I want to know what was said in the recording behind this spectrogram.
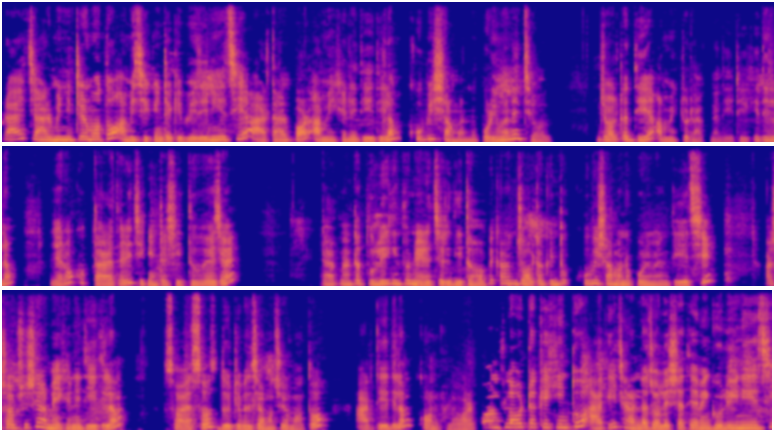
প্রায় চার মিনিটের মতো আমি চিকেনটাকে ভেজে নিয়েছি আর তারপর আমি এখানে দিয়ে দিলাম খুবই সামান্য পরিমাণে জল। জলটা দিয়ে আমি একটু ঢাকনা দিয়ে ঢেকে দিলাম যেন খুব তাড়াতাড়ি চিকেনটা সিদ্ধ হয়ে যায়। ঢাকনাটা তুলেই কিন্তু নেড়ে চেড়ে দিতে হবে কারণ জলটা কিন্তু খুবই সামান্য পরিমাণে দিয়েছি। আর সবশেষে আমি এখানে দিয়ে দিলাম সয়া সস দুই টেবিল চামচের মতো। আর দিয়ে দিলাম কর্নফ্লাওয়ার কর্নফ্লাওয়ারটাকে কিন্তু আগে ঠান্ডা জলের সাথে আমি গুলিয়ে নিয়েছি।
